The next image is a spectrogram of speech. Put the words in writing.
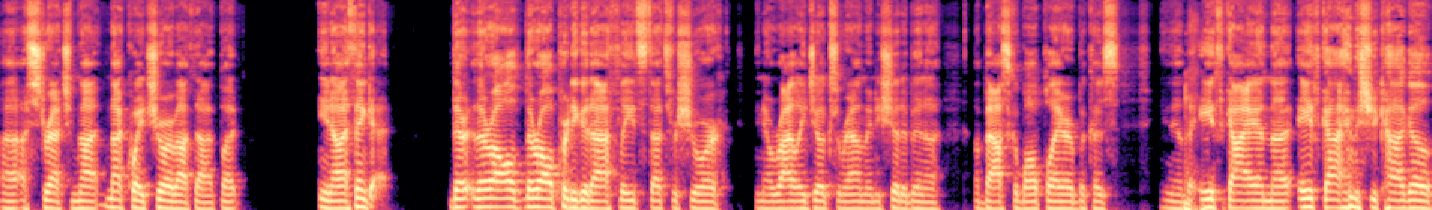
uh, a stretch. I'm not not quite sure about that, but you know I think they're they're all they're all pretty good athletes. That's for sure. You know Reilly jokes around that he should have been a, a basketball player because you know the eighth guy and the eighth guy in the Chicago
